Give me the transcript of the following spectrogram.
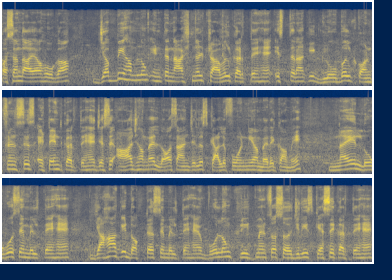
पसंद आया होगा। जब भी हम लोग इंटरनेशनल ट्रैवल करते हैं इस तरह की ग्लोबल कॉन्फ्रेंसेस अटेंड करते हैं जैसे आज हम लॉस एंजलिस कैलिफ़ोर्निया अमेरिका में नए लोगों से मिलते हैं यहाँ के डॉक्टर से मिलते हैं, वो लोग ट्रीटमेंट्स और सर्जरीज़ कैसे करते हैं?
